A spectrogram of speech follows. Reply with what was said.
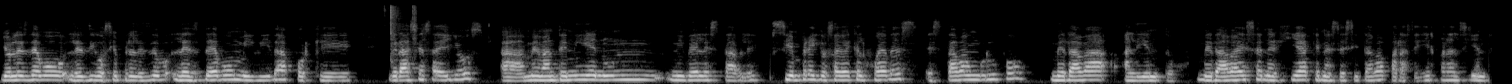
yo les debo, les digo siempre, les debo, les debo mi vida porque gracias a ellos ah, me mantení en un nivel estable. Siempre yo sabía que el jueves estaba un grupo, me daba aliento, me daba esa energía que necesitaba para seguir para, el siguiente,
